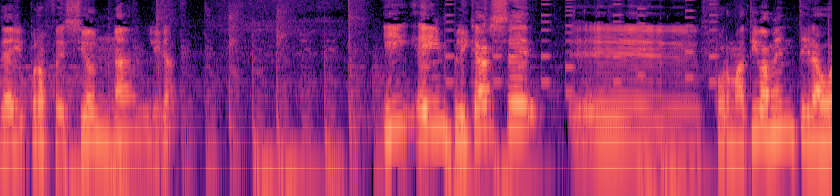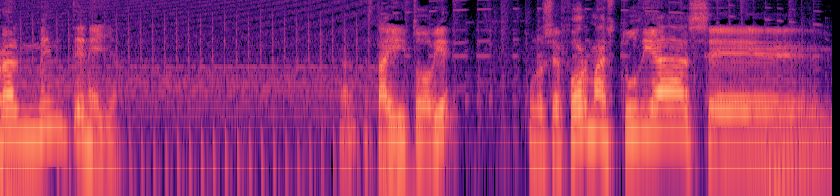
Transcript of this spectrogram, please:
de ahí profesionalidad, y, e implicarse eh, formativamente y laboralmente en ella. ¿Está ahí todo bien? Uno se forma, estudia, se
